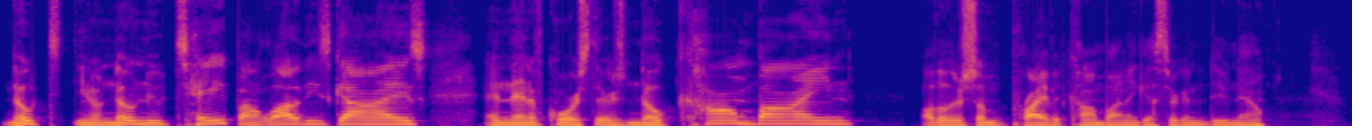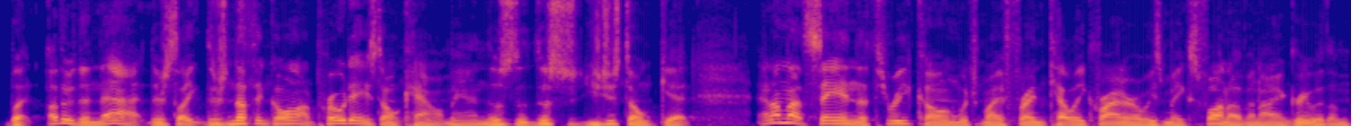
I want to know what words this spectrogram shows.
no you know no new tape on a lot of these guys and then of course there's no combine Although there's some private combine, I guess they're going to do now. But other than that, there's like there's nothing going on. Pro days don't count, man. Those this you just don't get. And I'm not saying the three cone, which my friend Kelly Kreiner always makes fun of, and I agree with him.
